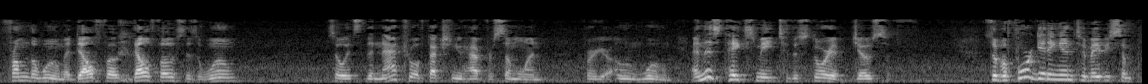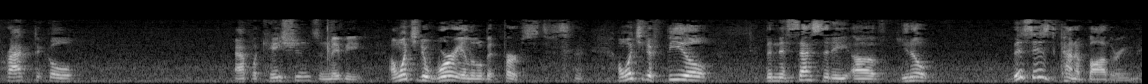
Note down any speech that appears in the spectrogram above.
from the womb. Adelphos, Delphos is a womb. So it's the natural affection you have for someone for your own womb. And this takes me to the story of Joseph. So before getting into maybe some practical applications and maybe I want you to worry a little bit first. I want you to feel the necessity of, you know, this is kind of bothering me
